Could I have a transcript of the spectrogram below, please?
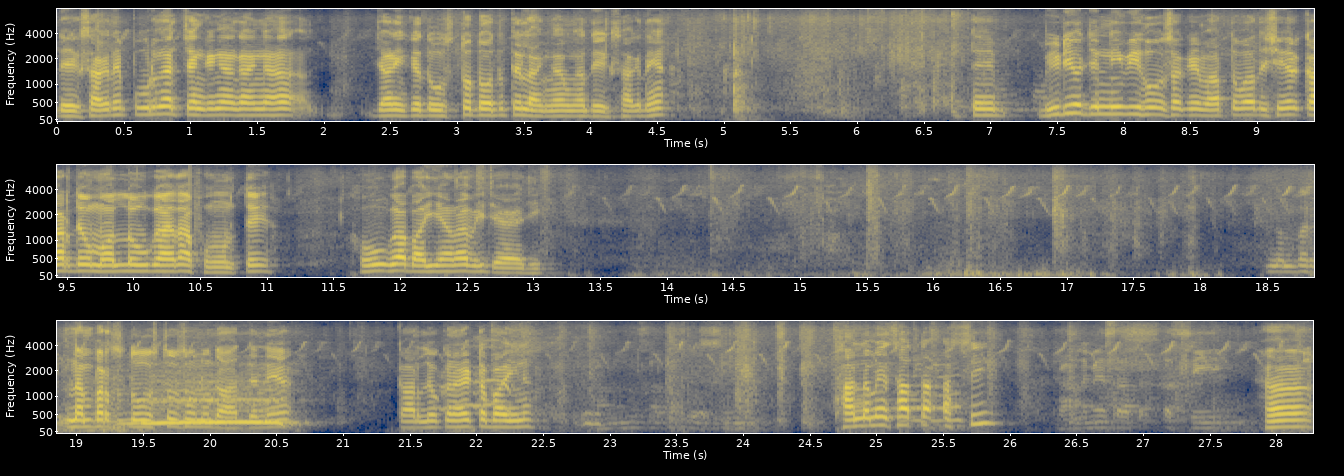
ਦੇਖ ਸਕਦੇ ਪੂਰੀਆਂ ਚੰਗੀਆਂ ਗਾਈਆਂ, ਜਾਣੀ ਕਿ ਦੋਸਤੋ ਦੁੱਧ ਤੇ ਲਾਈਆਂ ਹੋਈਆਂ ਦੇਖ ਸਕਦੇ ਆ ਤੇ ਵੀਡੀਓ ਜਿੰਨੀ ਵੀ ਹੋ ਸਕੇ ਵੱਧ ਤੋਂ ਵੱਧ ਸ਼ੇਅਰ ਕਰ ਦਿਓ, ਮੁੱਲ ਹੋਊਗਾ ਇਹਦਾ ਫੋਨ ਤੇ। ਹੋਊਗਾ ਬਾਈਆਂ ਦਾ ਵੀ ਜਾਇਜ਼ ਜੀ ਨੰਬਰ ਨੰਬਰ ਤੋਂ ਦੋਸਤੋ ਤੁਹਾਨੂੰ ਦੱਸ ਦਿੰਨੇ ਆ ਕਰ ਲਿਓ ਕਨੈਕਟ ਬਾਈ ਨਾਲ 98780 ਹਾਂ।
